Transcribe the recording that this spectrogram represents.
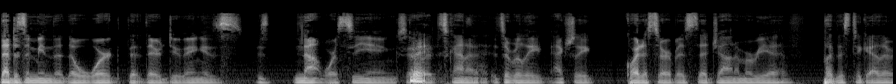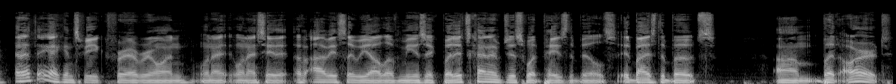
that doesn't mean that the work that they're doing is is not worth seeing. So Right. it's kind of it's a really actually quite a service that John and Maria have put this together. And I think I can speak for everyone when I when I say that. uh, Obviously, we all love music, but it's kind of just what pays the bills. It buys the boats. Um, but art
